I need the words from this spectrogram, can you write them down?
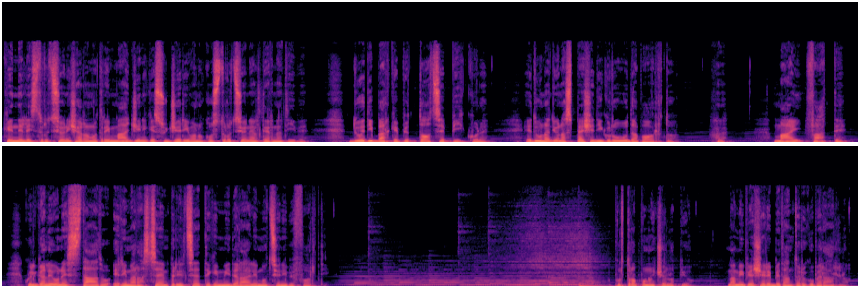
che nelle istruzioni c'erano tre immagini che suggerivano costruzioni alternative, due di barche più tozze e piccole, ed una di una specie di gru da porto. Mai fatte. Quel galeone è stato e rimarrà sempre il set che mi darà le emozioni più forti. Purtroppo non ce l'ho più, ma mi piacerebbe tanto recuperarlo.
